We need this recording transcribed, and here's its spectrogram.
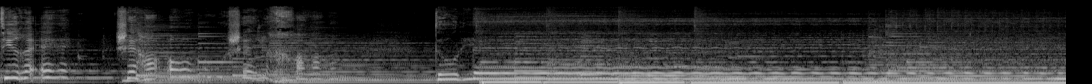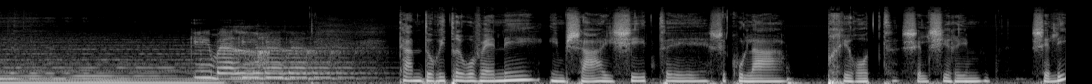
תראה שהאור שלך דולק. כאן דורית ראובני עם שעה אישית אה, שכולה בחירות של שירים שלי.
